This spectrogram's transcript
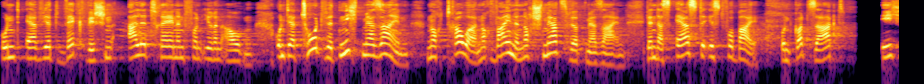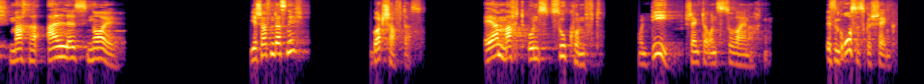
Und er wird wegwischen alle Tränen von ihren Augen. Und der Tod wird nicht mehr sein, noch Trauer, noch Weinen, noch Schmerz wird mehr sein. Denn das Erste ist vorbei. Und Gott sagt, ich mache alles neu. Wir schaffen das nicht? Gott schafft das. Er macht uns Zukunft. Und die schenkt er uns zu Weihnachten. Ist ein großes Geschenk.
